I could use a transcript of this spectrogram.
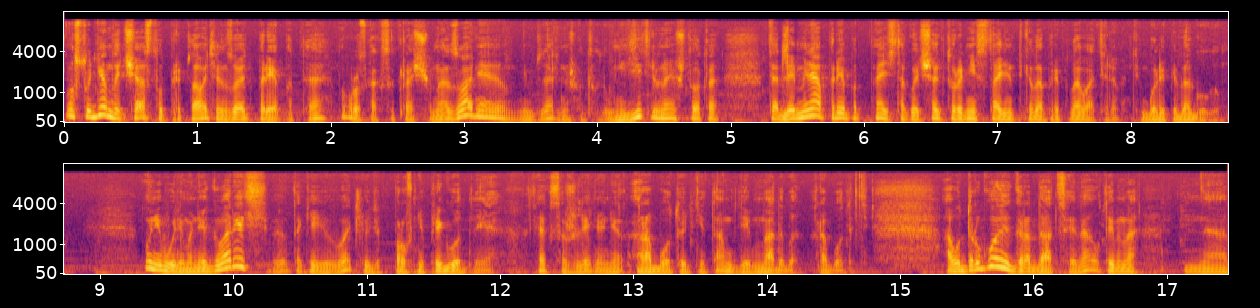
ну, студенты часто преподаватель называют препод, да? ну, просто как сокращенное название, не обязательно что-то унизительное что-то. Да, для меня препод, знаете, такой человек, который не станет никогда преподавателем, тем более педагогом. Ну, не будем о них говорить, такие бывают люди профнепригодные, хотя, к сожалению, они работают не там, где им надо бы работать. А вот другой градации, да, вот именно э,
